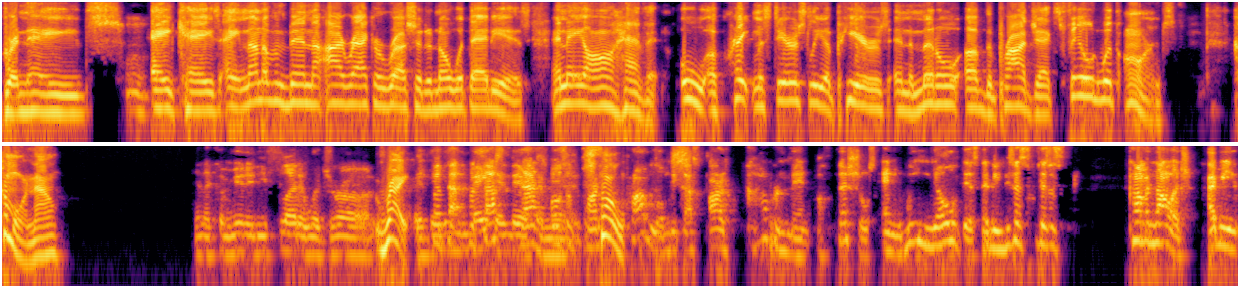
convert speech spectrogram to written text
grenades, Mm. AKs. Ain't none of them been to Iraq or Russia to know what that is. And they all have it. Ooh, a crate mysteriously appears in the middle of the projects filled with arms. Come on now. In the community flooded with drugs. Right. But, that, but that's, that's also part So- of the problem because our government officials, and we know this. I mean, this is this is common knowledge. I mean,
